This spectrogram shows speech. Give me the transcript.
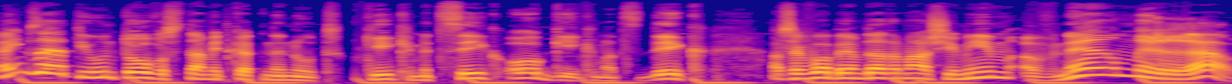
האם זה היה טיעון טוב או סתם התקטננות, גיק מציק או גיק מצדיק. השבוע בעמדת המאשימים, אבנר מירב.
